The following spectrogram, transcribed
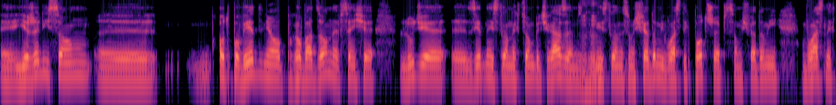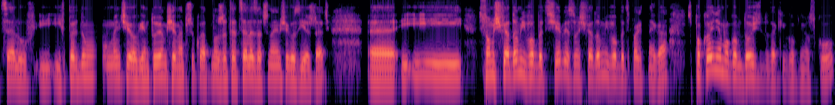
yy, jeżeli są odpowiednio prowadzone, w sensie ludzie y, z jednej strony chcą być razem, z mhm. drugiej strony są świadomi własnych potrzeb, są świadomi własnych celów i, i w pewnym momencie orientują się na przykład, no, że te cele zaczynają się rozjeżdżać e, i, i są świadomi wobec siebie, są świadomi wobec partnera, spokojnie mogą dojść do takiego wniosku,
